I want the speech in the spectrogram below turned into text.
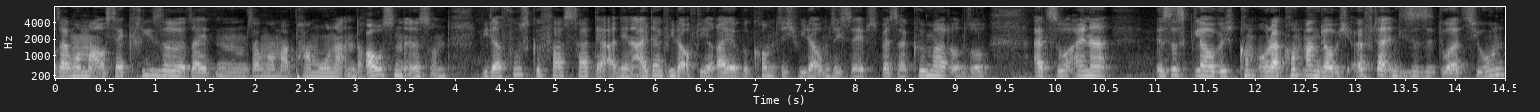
sagen wir mal, aus der Krise seit, ähm, sagen wir mal, ein paar Monaten draußen ist und wieder Fuß gefasst hat, der den Alltag wieder auf die Reihe bekommt, sich wieder um sich selbst besser kümmert und so. Als so einer ist es, glaube ich, kommt, oder kommt man, glaube ich, öfter in diese Situation,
